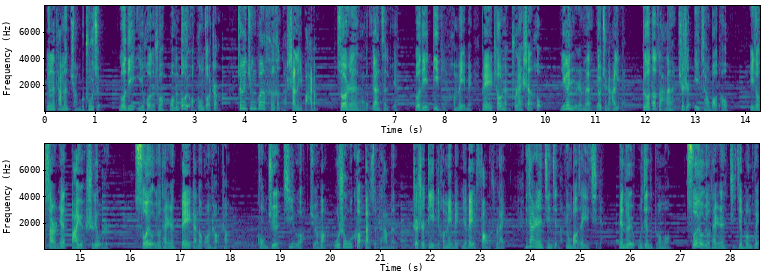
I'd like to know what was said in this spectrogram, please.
命令他们全部出去。罗迪疑惑地说：“我们都有工作证。”却被军官狠狠地扇了一巴掌。所有人来到院子里，罗迪弟弟和妹妹被挑选出来善后。一个女人问要去哪里，得到的答案却是一枪爆头。一九四二年八月十六日，所有犹太人被赶到广场上，恐惧、饥饿、绝望无时无刻伴随着他们。这时，弟弟和妹妹也被放了出来，一家人紧紧地拥抱在一起。面对无尽的折磨，所有犹太人几近崩溃。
